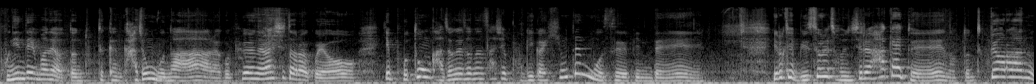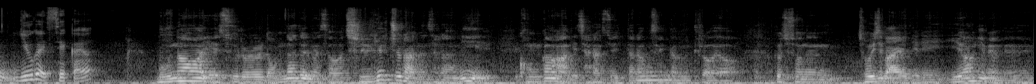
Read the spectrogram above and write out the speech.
본인들만의 어떤 독특한 가족 문화라고 표현을 하시더라고요. 이게 보통 가정에서는 사실 보기가 힘든 모습인데, 이렇게 미술 전시를 하게 된 어떤 특별한 이유가 있을까요? 문화와 예술을 넘나들면서 즐길 줄 아는 사람이 건강하게 자랄 수 있다라고 생각은 들어요. 그래서 저는 저희 집 아이들이 이왕이면은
